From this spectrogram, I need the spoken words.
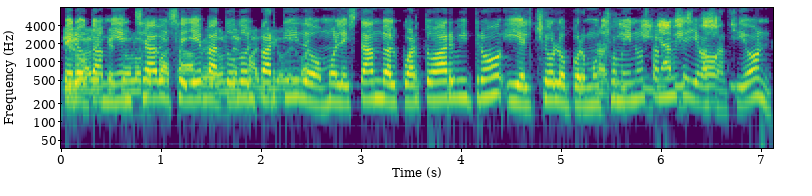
pero también Xavi se lleva todo el partido molestando al cuarto árbitro y el Cholo, por mucho menos, también se lleva sanción.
